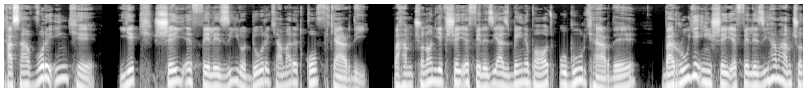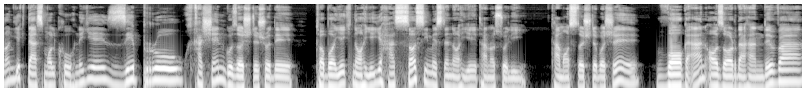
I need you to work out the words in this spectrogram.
تصور این که یک شیء فلزی رو دور کمرت قفل کردی و همچنان یک شیء فلزی از بین پاهات عبور کرده و روی این شیء فلزی هم همچنان یک دستمال کهنه زبر و خشن گذاشته شده تا با یک ناحیه حساسی مثل ناحیه تناسلی تماس داشته باشه واقعا آزاردهنده و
